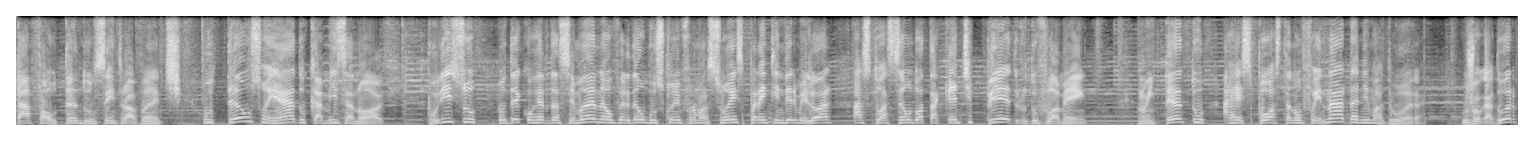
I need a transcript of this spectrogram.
Tá faltando um centroavante, o tão sonhado camisa 9. Por isso, no decorrer da semana, o Verdão buscou informações para entender melhor a situação do atacante Pedro do Flamengo. No entanto, a resposta não foi nada animadora. O jogador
